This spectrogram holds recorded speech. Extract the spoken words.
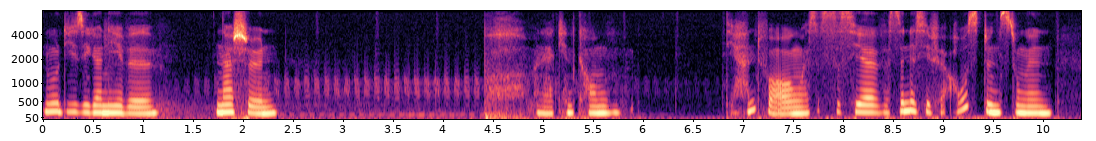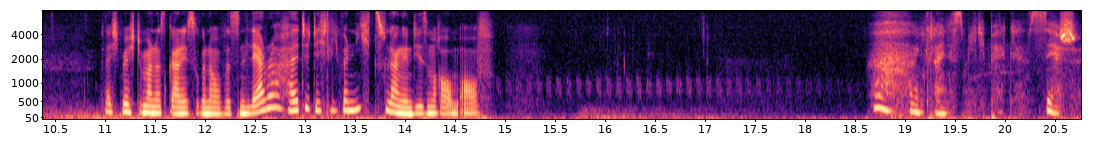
nur diesiger Nebel. Na schön. Boah. Man erkennt kaum die Hand vor Augen. Was ist das hier? Was sind das hier für Ausdünstungen? Vielleicht möchte man das gar nicht so genau wissen. Lara, halte dich lieber nicht zu lange in diesem Raum auf. Ah, ein kleines Medipack. Sehr schön.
